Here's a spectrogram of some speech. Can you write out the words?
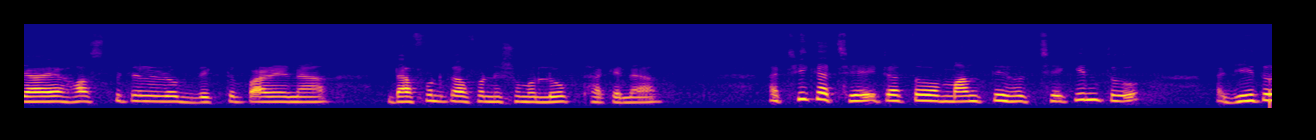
যায় হসপিটালে লোক দেখতে পারে না দাফন কাফনের সময় লোক থাকে না। ঠিক আছে এটা তো মানতে হচ্ছে কিন্তু যেহেতু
